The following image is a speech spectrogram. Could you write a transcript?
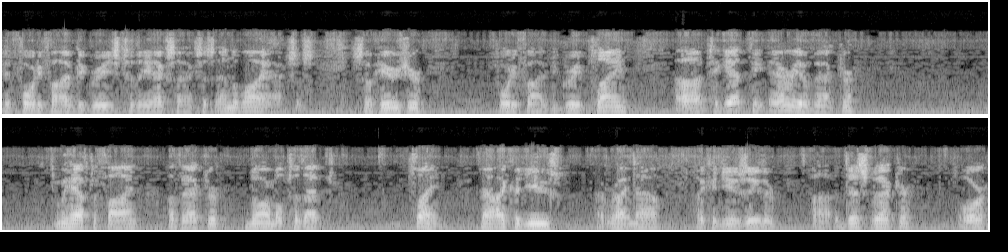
at 45 degrees to the x-axis and the y-axis. So here's your 45 degree plane. Uh, to get the area vector, we have to find a vector normal to that plane. Now I could use, uh, right now, I could use either uh, this vector or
